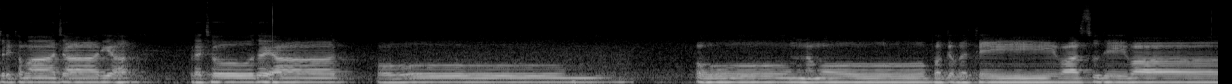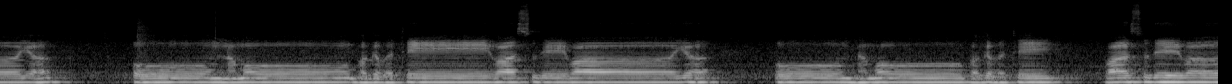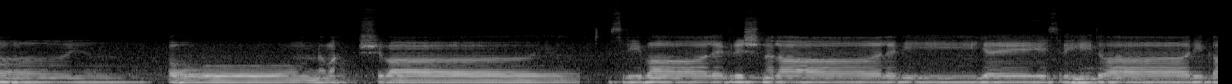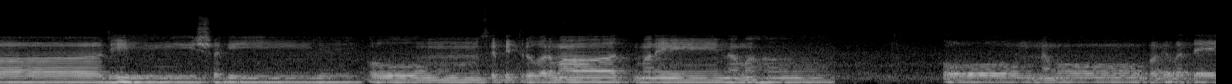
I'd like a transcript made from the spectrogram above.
त्रिकमाचार्यः प्रचोदयात्। ॐ नमो भगवते वासुदेवाय। ॐ नमो भगवते वासुदेवाय ॐ नमो भगवते वासुदेवाय। ॐ नमः शिवाय। श्रीबालकृष्णलाल की जय। श्रीद्वारिकाधीश की जय ॐ श्रीपितृपरमात्मने नमः। ॐ नमो भगवते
